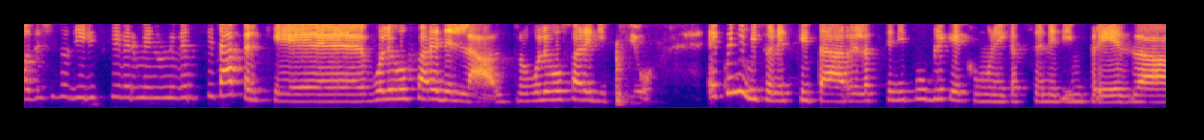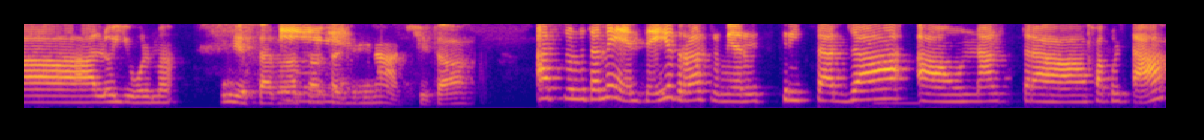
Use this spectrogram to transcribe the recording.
ho deciso di riscrivermi in università perché volevo fare dell'altro, volevo fare di più. E quindi mi sono iscritta a Relazioni Pubbliche e Comunicazione di Impresa allo Yulm. Quindi è stata una E- sorta di rinascita. Assolutamente, io tra l'altro mi ero iscritta già a un'altra facoltà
